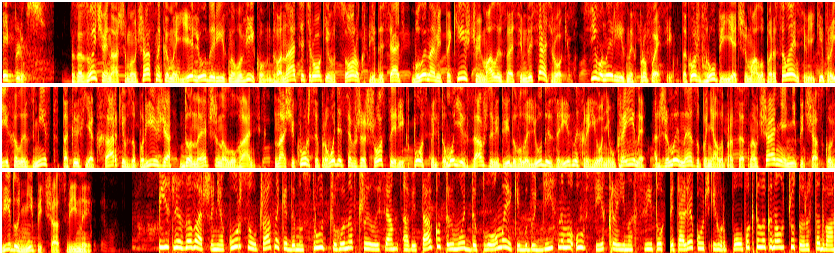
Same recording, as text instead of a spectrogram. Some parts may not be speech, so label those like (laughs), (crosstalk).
et plus. Зазвичай нашими учасниками є люди різного віку: 12 років, 40, 50. Були навіть такі, що й мали за 70 років. Всі вони різних професій. Також в групі є чимало переселенців, які приїхали з міст, таких як Харків, Запоріжжя, Донеччина, Луганськ. Наші курси проводяться вже шостий рік поспіль, тому їх завжди відвідували люди з різних регіонів України, адже ми не зупиняли процес навчання ні під час ковіду, ні під час війни. Після завершення курсу учасники демонструють, чого навчилися, а відтак отримують дипломи, які будуть дійсними у всіх країнах світу. Віталія Куч, Ігор Попик, телеканал 402.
